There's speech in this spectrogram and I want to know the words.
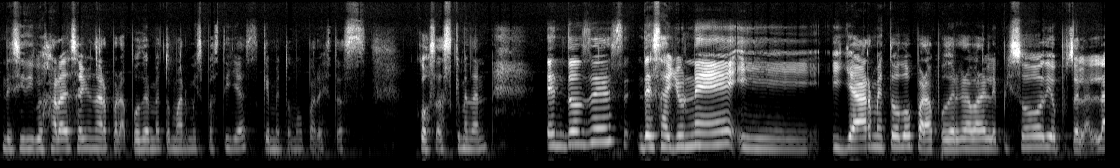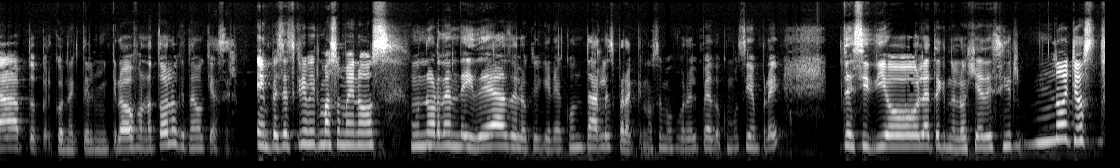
Decidí bajar a desayunar para poderme tomar mis pastillas que me tomo para estas cosas que me dan. Entonces desayuné y, ya armé todo para poder grabar el episodio, puse la laptop, conecté el micrófono, todo lo que tengo que hacer. Empecé a escribir más o menos un orden de ideas de lo que quería contarles para que no se me fuera el pedo como siempre. Decidió la tecnología decir, no, Just,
